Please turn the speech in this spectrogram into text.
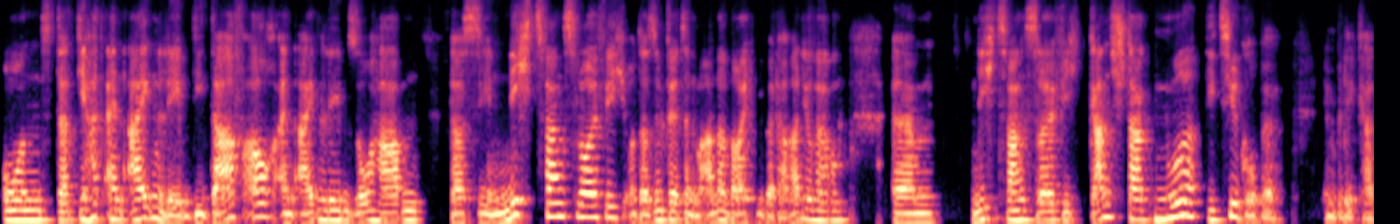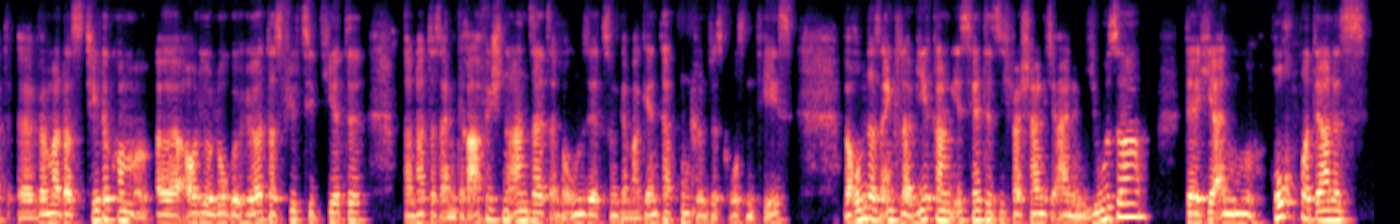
und da, die hat ein Eigenleben. Die darf auch ein Eigenleben so haben, dass sie nicht zwangsläufig, und da sind wir jetzt in einem anderen Bereich wie bei der Radiowerbung, ähm, nicht zwangsläufig ganz stark nur die Zielgruppe im Blick hat. Äh, wenn man das Telekom-Audiologo hört, das viel zitierte, dann hat das einen grafischen Ansatz, eine Umsetzung der Magenta-Punkte und des großen Ts. Warum das ein Klavierklang ist, hätte sich wahrscheinlich einem User, der hier ein hochmodernes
